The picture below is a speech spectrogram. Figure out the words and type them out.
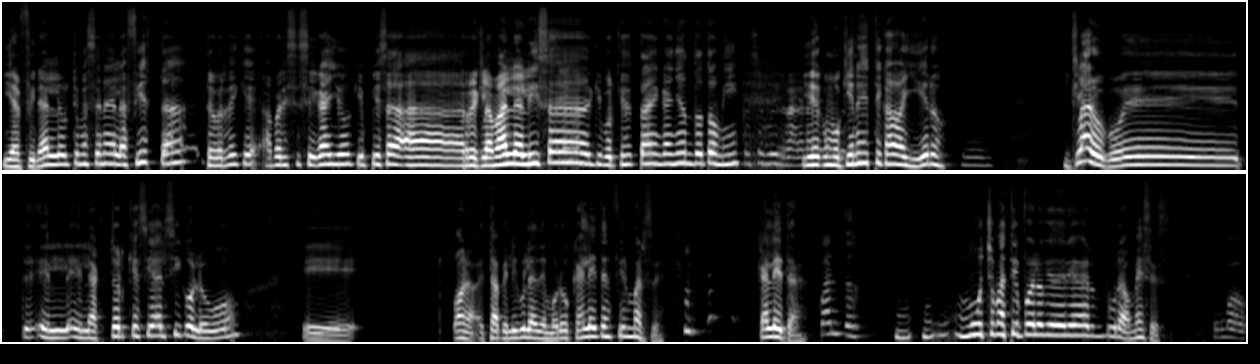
y al final, la última escena de la fiesta, ¿te acordás que aparece ese gallo que empieza a reclamarle a Lisa que por qué se estaba engañando a Tommy? Entonces es muy. Y ella como, ¿quién es este caballero? Mm. Y claro, pues el, el actor que hacía el psicólogo, eh, bueno, esta película demoró caleta en filmarse. Caleta. ¿Cuánto? M- mucho más tiempo de lo que debería haber durado, meses. Wow.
